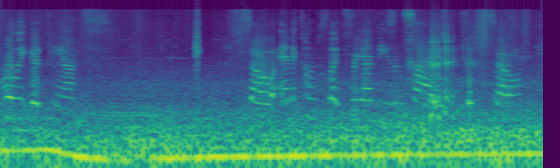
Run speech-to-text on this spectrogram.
really good pants. So, and it comes with like free undies inside. so,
